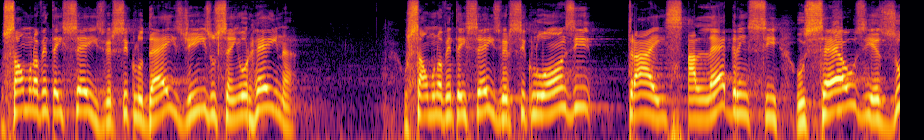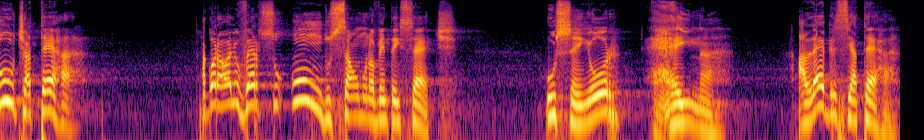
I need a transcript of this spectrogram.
O Salmo 96, versículo 10 diz: O Senhor reina. O Salmo 96, versículo 11 traz: Alegrem-se os céus e exulte a terra. Agora olha o verso 1 do Salmo 97. O Senhor reina. Alegre-se a terra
